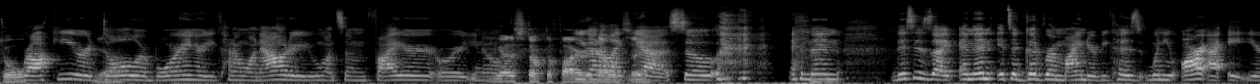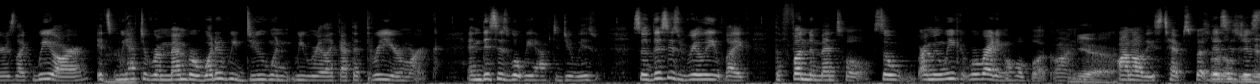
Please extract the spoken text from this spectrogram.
Dull. rocky or Yeah. dull or boring, or you kind of want out, or you want some fire, or you know you gotta stoke the fire. you gotta like yeah so and then this is like and then it's a good reminder because when you are at eight years like we are it's Mm-hmm. we have to remember what did we do when we were like at the three year mark and this is what we have to do is so this is really like the fundamental so i mean we, we're writing a whole book on Yeah. on all these tips but So this is just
